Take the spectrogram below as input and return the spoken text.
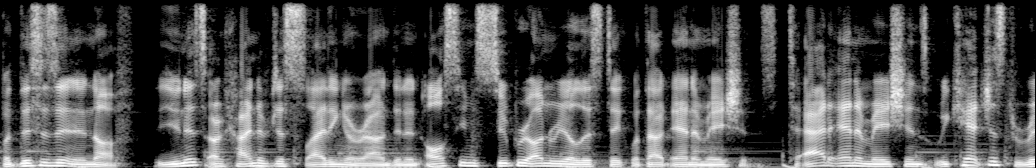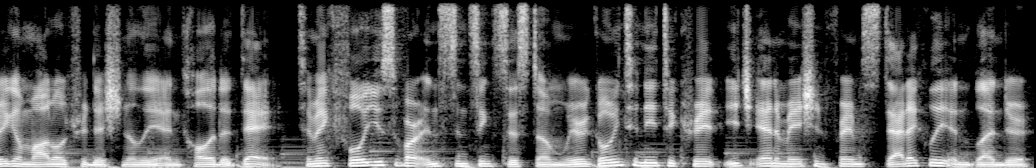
But this isn't enough. The units are kind of just sliding around and it all seems super unrealistic without animations. To add animations, we can't just rig a model traditionally and call it a day. To make full use of our instancing system, we are going to need to create each animation frame statically in Blender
